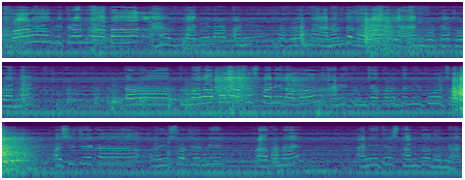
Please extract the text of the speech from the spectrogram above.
बरं मित्रांनो आता लागलेलं आहे पाणी. सगळ्यांना आनंद झाला लहान मोठ्या थोरांना. तर तुम्हाला पण असंच पाणी लागो आणि तुमच्यापर्यंत मी पोहोचो अशीच एक ईश्वरचरणी प्रार्थना आहे. आणि इथेच थांबतो. धन्यवाद.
